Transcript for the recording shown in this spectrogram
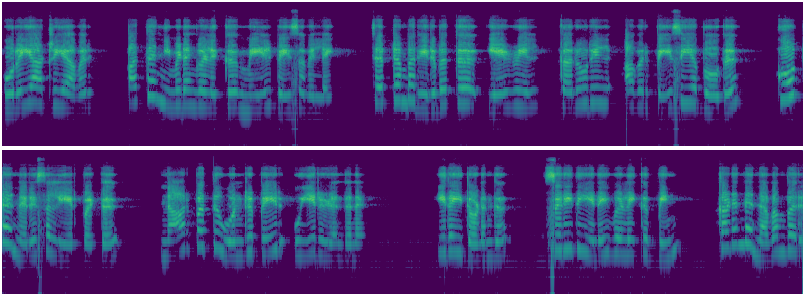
உரையாற்றிய அவர் பத்து நிமிடங்களுக்கு மேல் பேசவில்லை. செப்டம்பர் இருபத்து ஏழில் கரூரில் அவர் பேசிய போது கூட்ட நெரிசல் ஏற்பட்டு நாற்பத்து ஒன்று பேர் உயிரிழந்தனர். இதைத் தொடர்ந்து சிறிது இடைவெளிக்கு பின் கடந்த நவம்பர்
